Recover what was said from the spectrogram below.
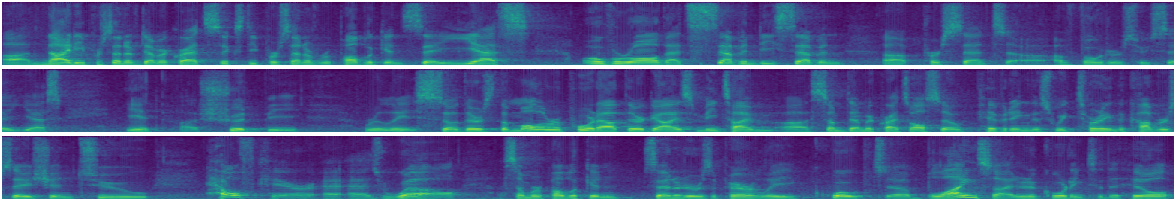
Uh, 90% of Democrats, 60% of Republicans say yes. overall, that's 77 uh, percent uh, of voters who say yes, it uh, should be released. So there's the Mueller report out there, guys. Meantime, uh, some Democrats also pivoting this week, turning the conversation to health care as well. Some Republican senators apparently, quote, uh, blindsided, according to The Hill,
